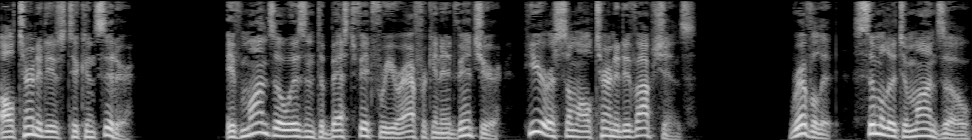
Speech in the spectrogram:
Alternatives to consider. If Monzo isn't the best fit for your African adventure, here are some alternative options. Revolut, similar to Monzo,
